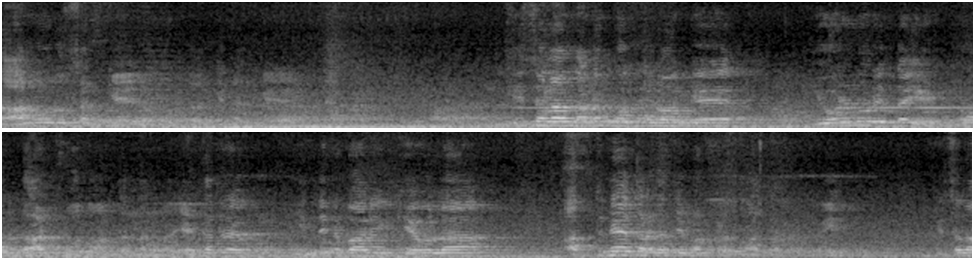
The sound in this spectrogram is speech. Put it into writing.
ನಾನ್ನೂರು ಸಂಖ್ಯೆ ಗೊತ್ತಾಗಿ ನನಗೆ. ಈ ಸಲ ನನಗೆ ಗೊತ್ತಿರೋ ಹಾಗೆ ಏಳ್ನೂರಿಂದ ಎಂಟುನೂರು ದಾಟ್ಬೋದು ಅಂತ ನನ್ನ ಯಾಕಂದರೆ ಹಿಂದಿನ ಬಾರಿ ಕೇವಲ ಹತ್ತನೇ ತರಗತಿ ಮಕ್ಕಳು ಮಾತಾಡ್ತೀವಿ ಈ ಸಲ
